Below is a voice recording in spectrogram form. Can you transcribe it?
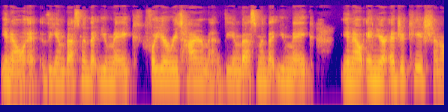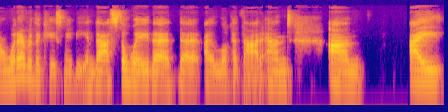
you know, eh, the investment that you make for your retirement, the investment that you make, you know, in your education or whatever the case may be. And that's the way that that I look at that. And um, I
